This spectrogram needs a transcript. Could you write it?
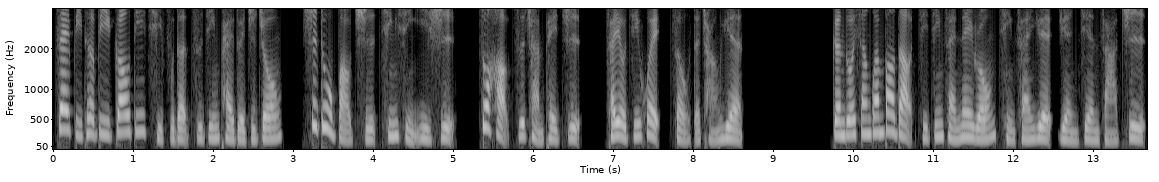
在比特币高低起伏的资金派对之中，适度保持清醒意识，做好资产配置，才有机会走得长远。更多相关报道及精彩内容，请参阅《远见》杂志。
